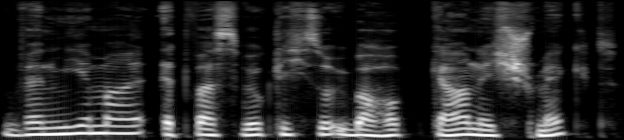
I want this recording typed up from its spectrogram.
wenn mir mal etwas wirklich so überhaupt gar nicht schmeckt,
